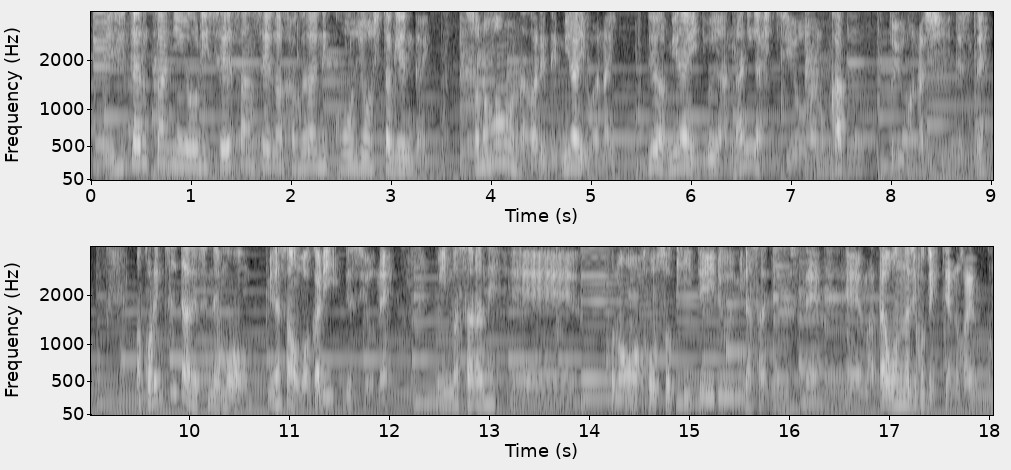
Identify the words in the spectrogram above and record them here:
デジタル化により生産性が格段に向上した現代。そのままの流れで未来はない。では未来には何が必要なのか？という話ですね。まあ、これについてはですね、もう皆さんお分かりですよね。今更ね、えー、この放送を聞いている皆さんにはですね、えー、また同じこと言ってんのかよと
